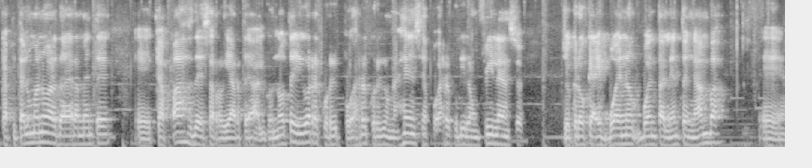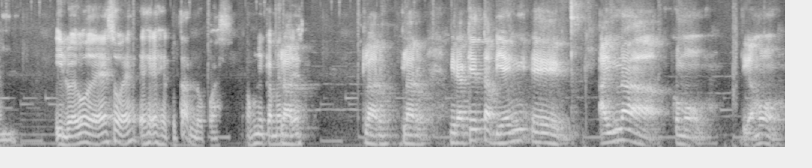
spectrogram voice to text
Capital humano verdaderamente eh, capaz de desarrollarte algo. No te digo recurrir, puedes recurrir a una agencia, puedes recurrir a un freelancer, yo creo que hay bueno, buen talento en ambas. Eh, y luego de eso es, ejecutarlo, pues. únicamente claro, Claro, claro. Mira que también eh, hay una, como, digamos,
